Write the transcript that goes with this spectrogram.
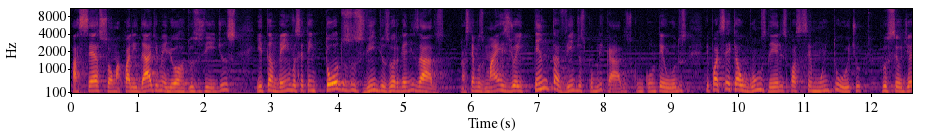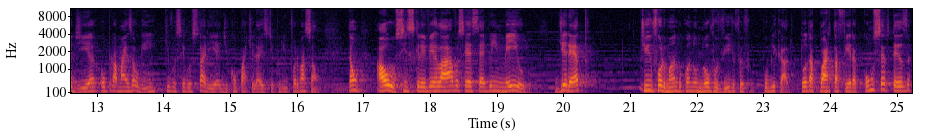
acesso a uma qualidade melhor dos vídeos e também você tem todos os vídeos organizados. Nós temos mais de 80 vídeos publicados com conteúdos e pode ser que alguns deles possam ser muito útil para o seu dia a dia ou para mais alguém que você gostaria de compartilhar esse tipo de informação. Então, ao se inscrever lá, você recebe um e-mail direto te informando quando um novo vídeo foi publicado. Toda quarta-feira, com certeza,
